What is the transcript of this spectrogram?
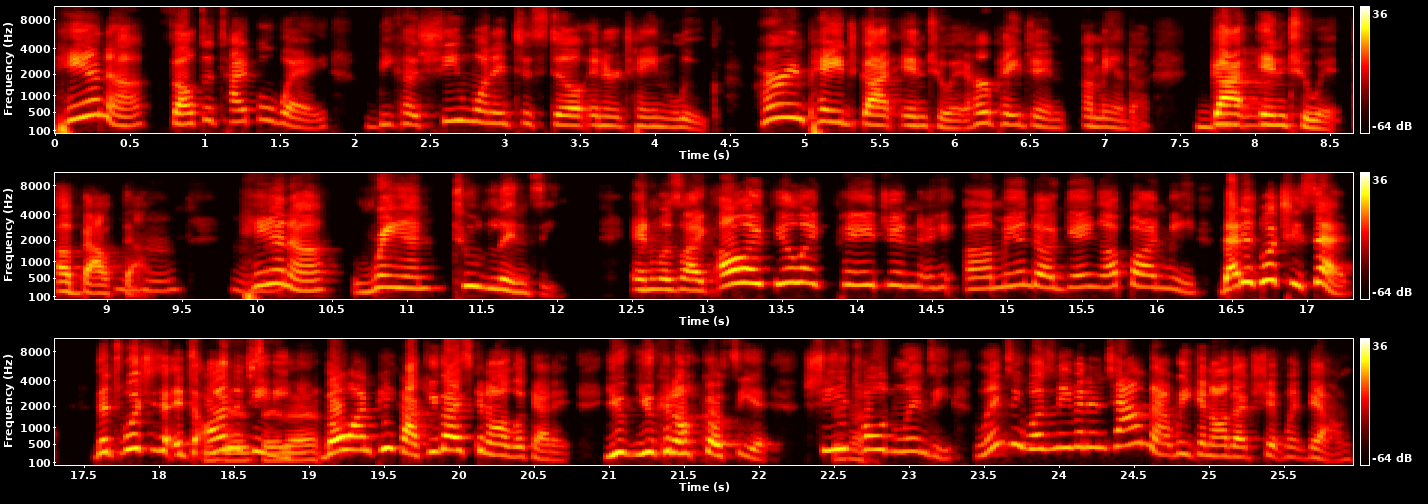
Hannah felt a type of way because she wanted to still entertain Luke. Her and Paige got into it. Her Paige and Amanda got mm-hmm. into it about that. Mm-hmm. mm-hmm. Hannah ran to Lindsay and was like, "Oh, I feel like Paige and Amanda gang up on me." That is what she said. That's what she said. It's she on the TV. Go on Peacock. You guys can all look at it. You you can all go see it. She told Lindsay. Lindsay wasn't even in town that week, and all that shit went down.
